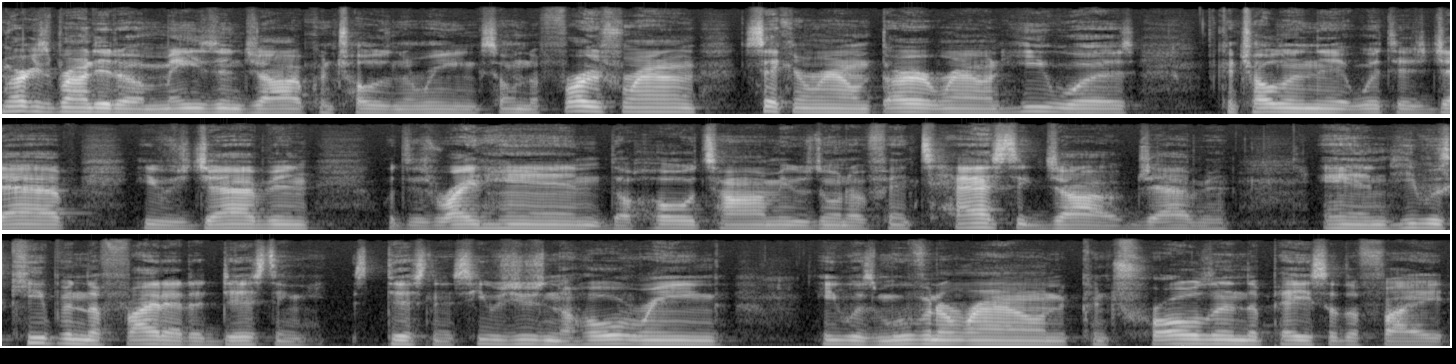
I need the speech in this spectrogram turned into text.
Marcus Browne did an amazing job controlling the ring. So in the first round, second round, third round, he was controlling it with his jab. He was jabbing with his right hand the whole time. He was doing a fantastic job jabbing, and he was keeping the fight at a distance. He was using the whole ring he was moving around, controlling the pace of the fight.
